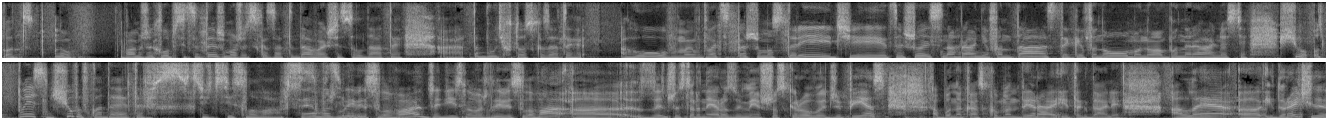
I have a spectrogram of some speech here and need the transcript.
От, ну, вам же хлопці це теж можуть сказати, да, ваші солдати. А, Та будь-хто сказати. Агов, ми в 21 сторіччі, це щось на грані фантастики, феномену або нереальності. Що от поясніть, що ви вкладаєте в ці, ці слова? Це важливі слова, це дійсно важливі слова. А з іншої сторони, я розумію, що скеровує GPS або наказ командира і так далі. Але і до речі,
